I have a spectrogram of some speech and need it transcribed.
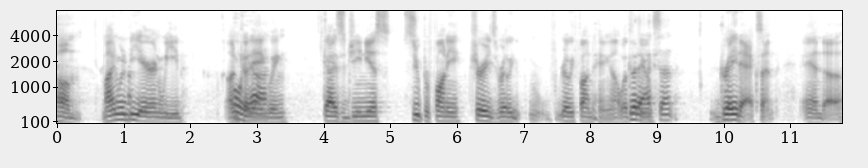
Um, mine would be Aaron Wiebe, Uncut Oh, yeah. Angling. Guy's a genius, super funny. I'm Sure, he's really, really fun to hang out with. Good too. accent. Great accent. And uh,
